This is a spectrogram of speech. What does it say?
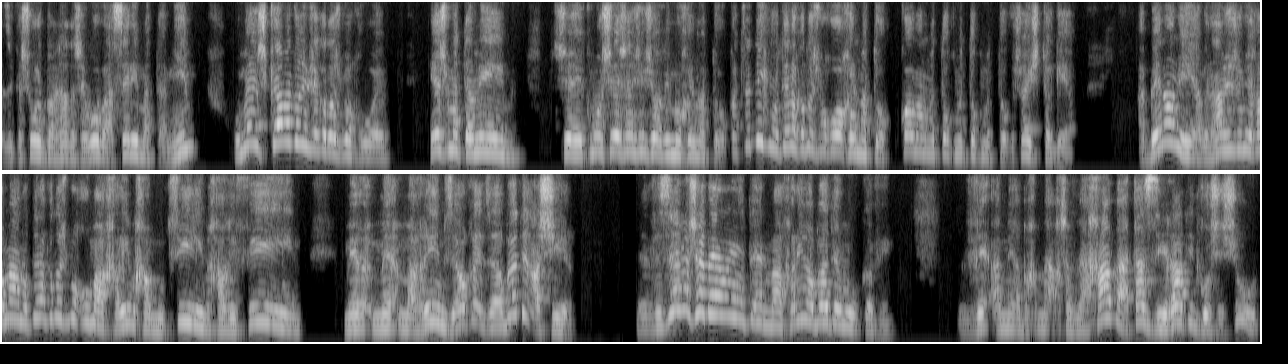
זה קשור לפרשת השבוע, ועשה לי מטעמים, הוא אומר, יש כמה דברים שהקדוש ברוך הוא אוהב. יש מטעמים, שכמו שיש אנשים שאוהבים אוכל מתוק, הצדיק נותן לקדוש ברוך הוא אוכל מתוק, כל הזמן מתוק, מתוק, מתוק, אפשר להשתגע. הבינוני, הבן אדם שיש לו מלחמה, נותן לקדוש ברוך הוא מאכלים חמוצים, חריפים, מרים, זה אוכל, זה הרבה יותר עשיר. וזה מה שהבינוני נותן, מאכלים הרבה יותר מורכבים. ועכשיו, מאחר ואתה זירת התגוששות,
